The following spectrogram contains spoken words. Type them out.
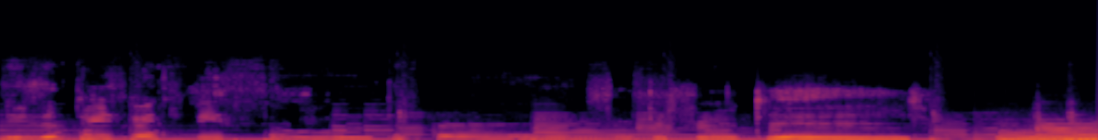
Season three is going to be so different. so different. Yay!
